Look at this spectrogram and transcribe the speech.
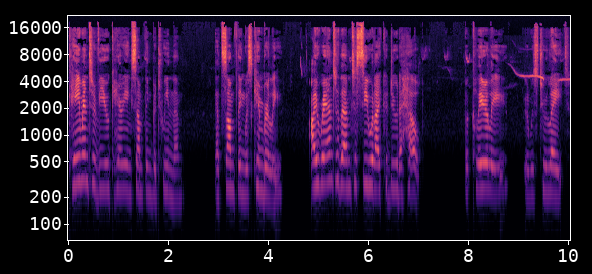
came into view carrying something between them. That something was Kimberly. I ran to them to see what I could do to help, but clearly it was too late.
